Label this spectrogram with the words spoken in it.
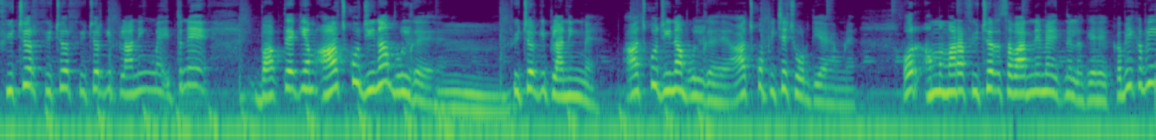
फ्यूचर फ्यूचर फ्यूचर की प्लानिंग में इतने भागते हैं कि हम आज को जीना भूल गए हैं। फ्यूचर की प्लानिंग में आज को जीना भूल गए हैं आज को पीछे छोड़ दिया है हमने। और हम हमारा फ्यूचर संवारने में इतने लगे हैं। कभी कभी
